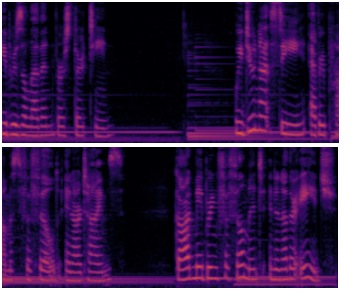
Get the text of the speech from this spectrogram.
Hebrews 11, verse 13. We do not see every promise fulfilled in our times. God may bring fulfillment in another age.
